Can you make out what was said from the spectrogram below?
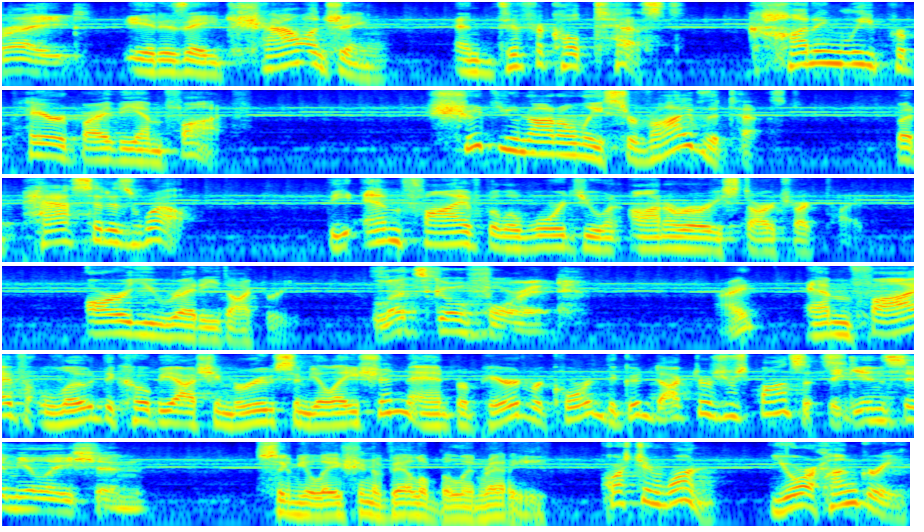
right. It is a challenging and difficult test, cunningly prepared by the M5. Should you not only survive the test, but pass it as well, the M5 will award you an honorary Star Trek title. Are you ready, Dr. E? Let's go for it. All right. M5, load the Kobayashi Maru simulation and prepare to record the good doctor's responses. Begin simulation. Simulation available and ready. Question one You're hungry.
